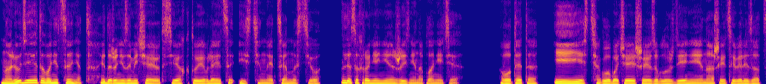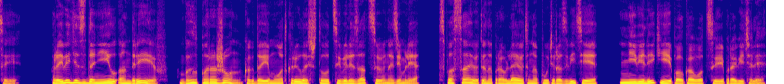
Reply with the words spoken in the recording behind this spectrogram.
Но люди этого не ценят и даже не замечают всех, кто является истинной ценностью для сохранения жизни на планете. Вот это и есть глубочайшее заблуждение нашей цивилизации. Провидец Даниил Андреев был поражен, когда ему открылось, что цивилизацию на Земле спасают и направляют на путь развития не великие полководцы и правители,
